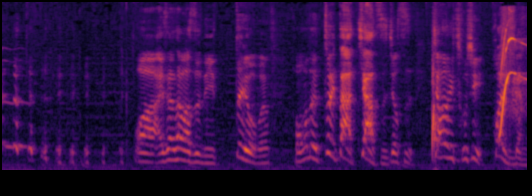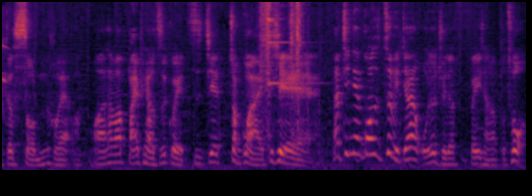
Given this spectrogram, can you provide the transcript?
哇，艾萨汤马斯，你对我们。我们的最大价值就是交易出去换两个首轮回来，哇哇他妈白嫖之鬼直接转过来，谢谢。那今天光是这笔交易我就觉得非常的不错，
